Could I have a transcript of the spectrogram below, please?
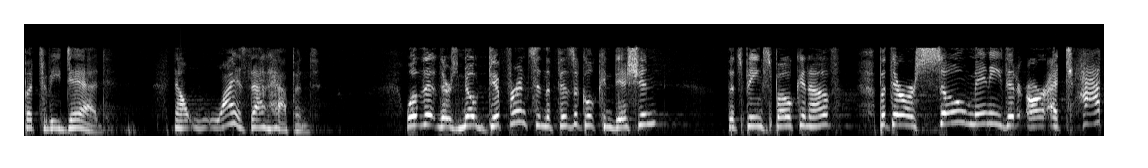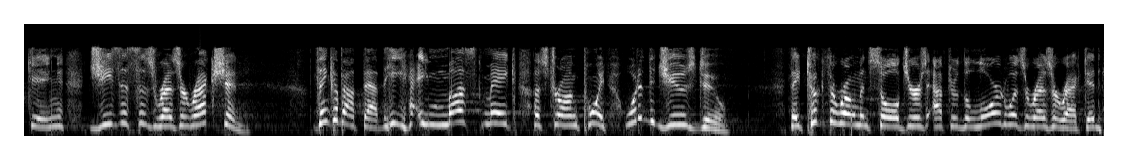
but to be dead. Now, why has that happened? Well, there's no difference in the physical condition that's being spoken of, but there are so many that are attacking Jesus' resurrection. Think about that. He, he must make a strong point. What did the Jews do? They took the Roman soldiers after the Lord was resurrected.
